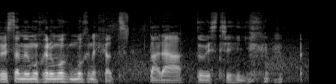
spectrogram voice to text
To byste mimochodem mohl, nechat. Tada, to vystřihní.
